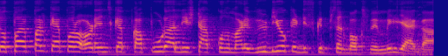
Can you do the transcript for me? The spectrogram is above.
तो पर्पल कैप और ऑरेंज कैप का पूरा लिस्ट आपको हमारे वीडियो के डिस्क्रिप्शन बॉक्स में मिल जाएगा।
